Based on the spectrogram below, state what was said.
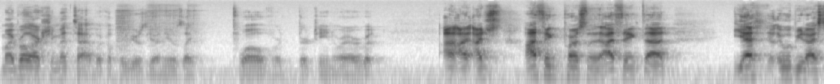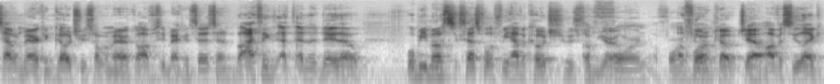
My brother actually met Tab a couple of years ago, and he was like 12 or 13 or whatever. But I, I- just I think personally I think that yes it would be nice to have an American coach who's from America obviously American citizen but I think at the end of the day though we'll be most successful if we have a coach who's from Europe foreign- a foreign coach. coach. yeah obviously like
